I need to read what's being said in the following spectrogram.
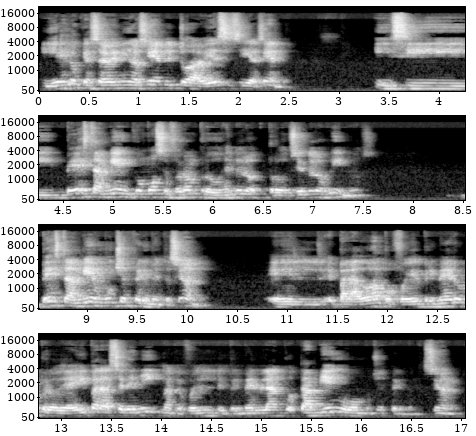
Y es lo que se ha venido haciendo y todavía se sigue haciendo. Y si ves también cómo se fueron produciendo los, produciendo los vinos, ves también mucha experimentación. El, Paradoja pues, fue el primero, pero de ahí para hacer Enigma, que fue el, primer blanco, también hubo mucha experimentación.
